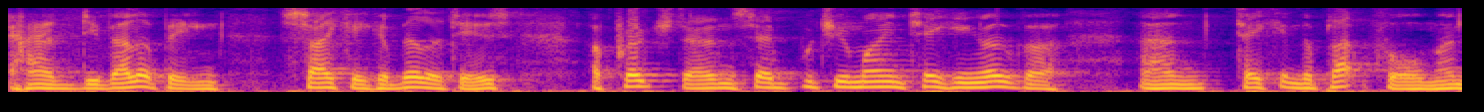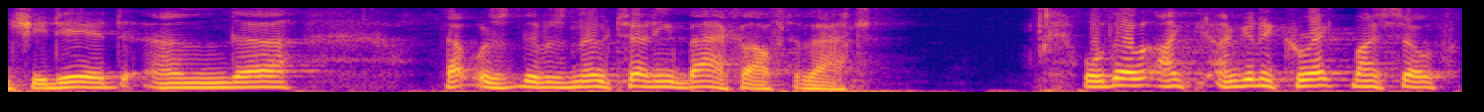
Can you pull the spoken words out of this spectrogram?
had developing psychic abilities, approached her and said, Would you mind taking over and taking the platform? And she did. And uh, that was, there was no turning back after that. Although I, am going to correct myself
